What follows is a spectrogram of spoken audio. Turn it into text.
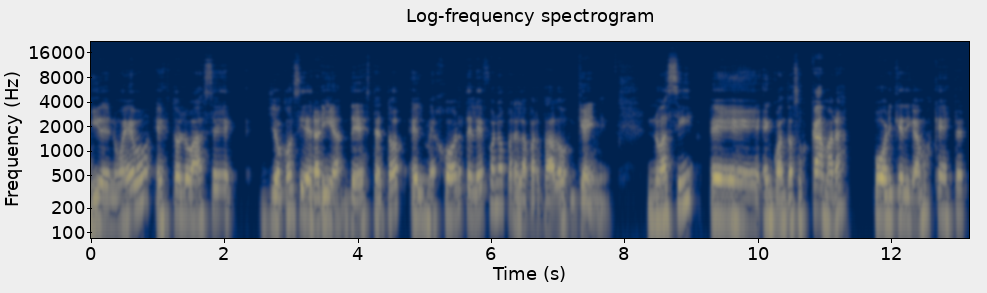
Y de nuevo, esto lo hace, yo consideraría de este top el mejor teléfono para el apartado gaming. No así eh, en cuanto a sus cámaras, porque digamos que este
